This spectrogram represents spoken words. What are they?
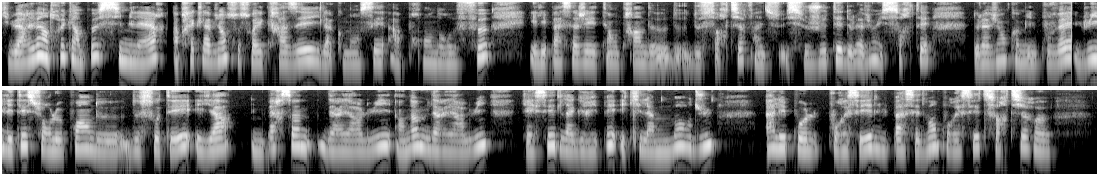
qu'il lui arrivait un truc un peu similaire. Après que l'avion se soit écrasé, il a commencé à prendre feu et les passagers étaient en train de, sortir, enfin ils se, jetaient de l'avion, ils sortaient de l'avion comme ils pouvaient. Lui, il était sur le point de, sauter et il y a une personne derrière lui, un homme derrière lui, qui a essayé de la gripper et qui l'a mordu à l'épaule pour essayer de lui passer devant, pour essayer de sortir euh,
